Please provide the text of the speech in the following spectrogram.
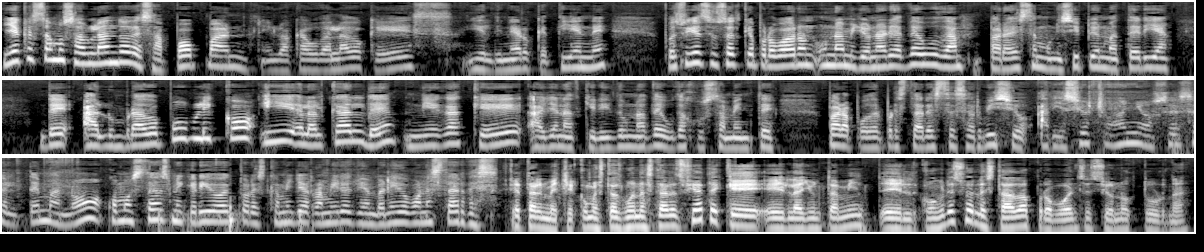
Y ya que estamos hablando de Zapopan y lo acaudalado que es y el dinero que tiene, pues fíjese usted que aprobaron una millonaria deuda para este municipio en materia alumbrado público y el alcalde niega que hayan adquirido una deuda justamente para poder prestar este servicio. A 18 años es el tema, ¿no? ¿Cómo estás, mi querido Héctor Escamilla Ramírez? Bienvenido, buenas tardes. ¿Qué tal, Meche? ¿Cómo estás? Buenas tardes. Fíjate que el ayuntamiento, el Congreso del Estado aprobó en sesión nocturna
